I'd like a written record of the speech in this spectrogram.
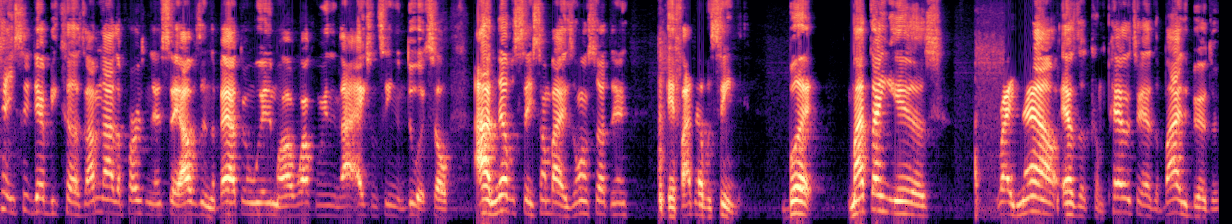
can't sit there because I'm not a person that say I was in the bathroom with him or I walked with him and I actually seen him do it. So I never say somebody's on something if I never seen it. But my thing is right now as a competitor, as a bodybuilder,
